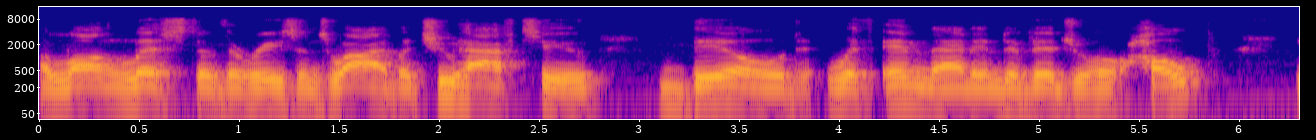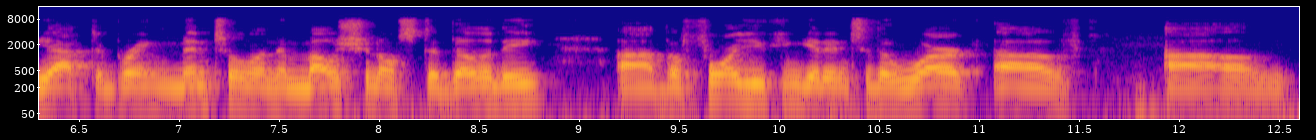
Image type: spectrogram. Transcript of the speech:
a long list of the reasons why, but you have to build within that individual hope. You have to bring mental and emotional stability uh, before you can get into the work of um,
